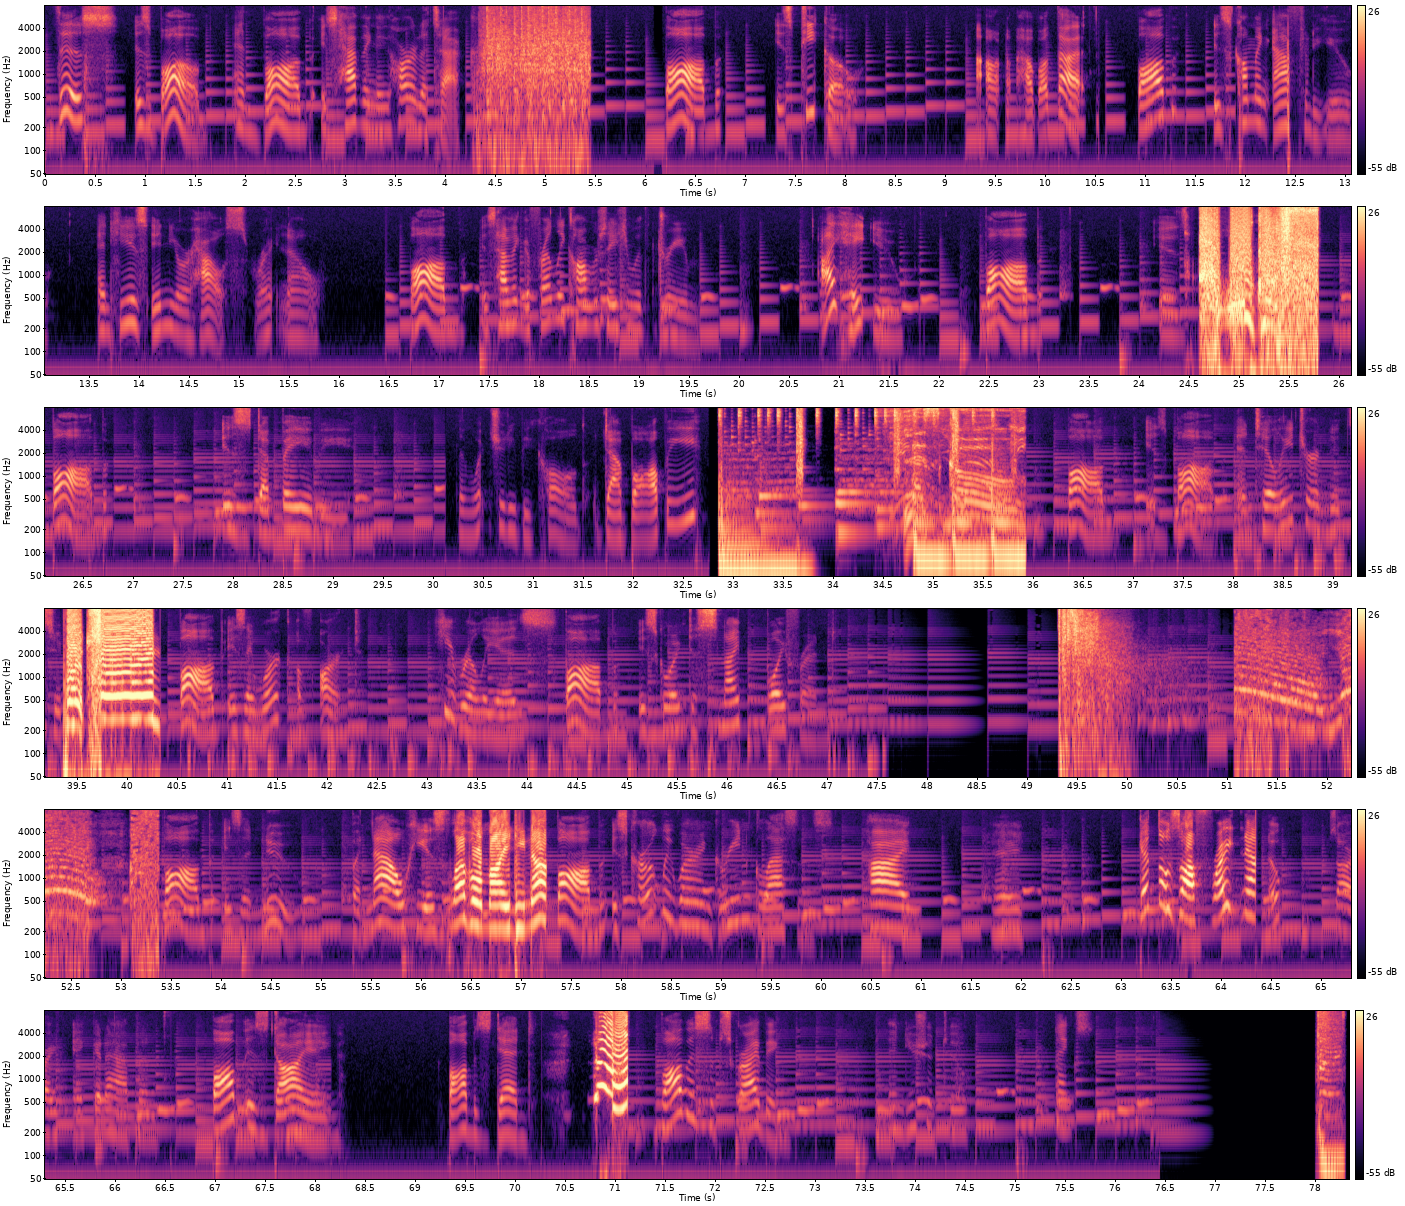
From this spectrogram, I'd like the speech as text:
This is Bob, and Bob is having a heart attack. Bob is Pico. Uh, how about that? Bob is coming after you, and he is in your house right now. Bob is having a friendly conversation with Dream. I hate you. Bob is. Bob is the baby. Then what should he be called? Da Bobby? Let's go. Bob is Bob until he turned into. Richard. Bob is a work of art. He really is. Bob is going to snipe boyfriend. Bob is a noob, but now he is level 99. Bob is currently wearing green glasses. Hi. Hey. Get those off right now! Nope. Sorry, ain't gonna happen. Bob is dying. Bob is dead. No! Bob is subscribing. And you should too. Thanks.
